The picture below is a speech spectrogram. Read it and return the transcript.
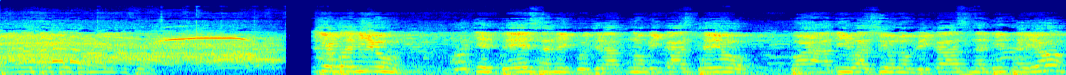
ધારાસભ્ય બન્યું. આજે દેશ અને ગુજરાતનો વિકાસ થયો, પણ આદિવાસીઓનો વિકાસ નથી થયો.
